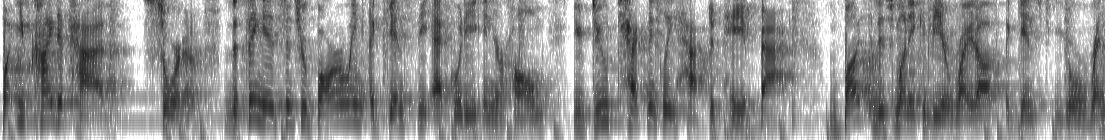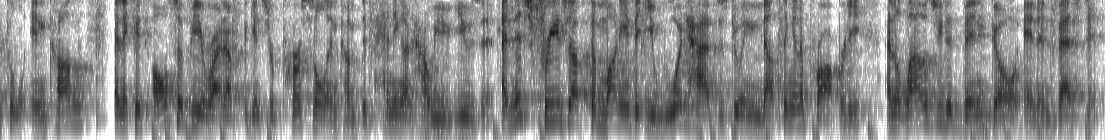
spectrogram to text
But you kind of have Sort of. The thing is, since you're borrowing against the equity in your home, you do technically have to pay it back. But this money could be a write off against your rental income, and it could also be a write off against your personal income depending on how you use it. And this frees up the money that you would have just doing nothing in a property and allows you to then go and invest it.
